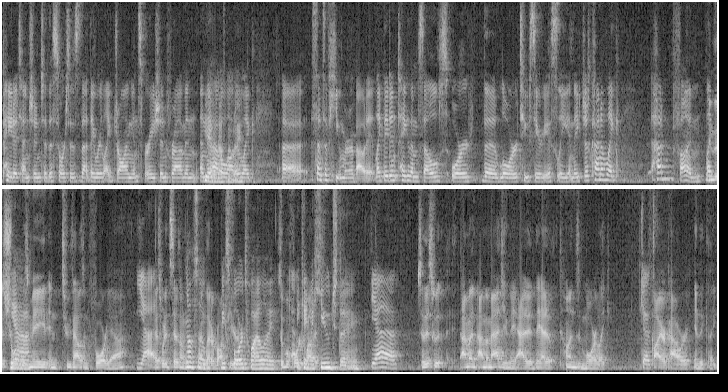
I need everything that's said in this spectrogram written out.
paid attention to the sources that they were like drawing inspiration from, and and they Yeah, have a lot of definitely. like uh, sense of humor about it. Like they didn't take themselves or the lore too seriously, and they just kind of like had fun. Like and the short Yeah. was made in 2004. Yeah, yeah, that's what it says on, Oh, so on Letterboxd before here. Twilight So before became Twilight. a huge thing. yeah. So this was. I'm I'm imagining they added they had tons more like Jokes. firepower in the like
